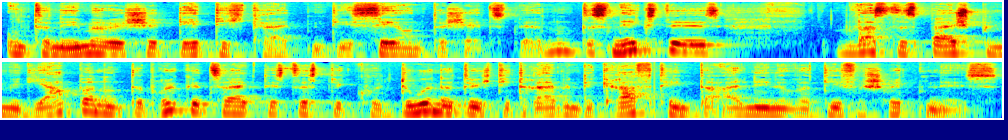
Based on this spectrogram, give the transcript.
unternehmerische Tätigkeiten, die sehr unterschätzt werden. Und das nächste ist, was das Beispiel mit Japan und der Brücke zeigt, ist, dass die Kultur natürlich die treibende Kraft hinter allen innovativen Schritten ist.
